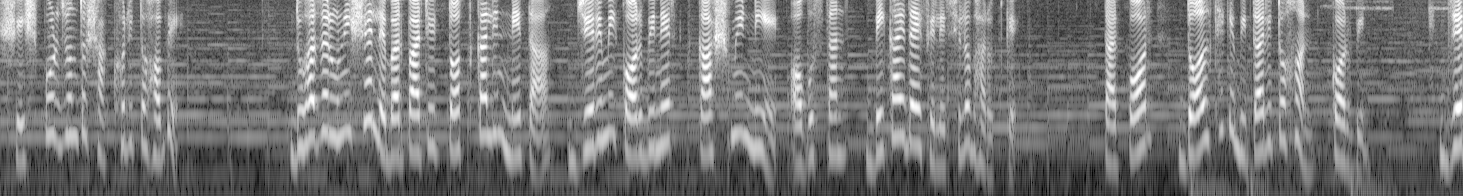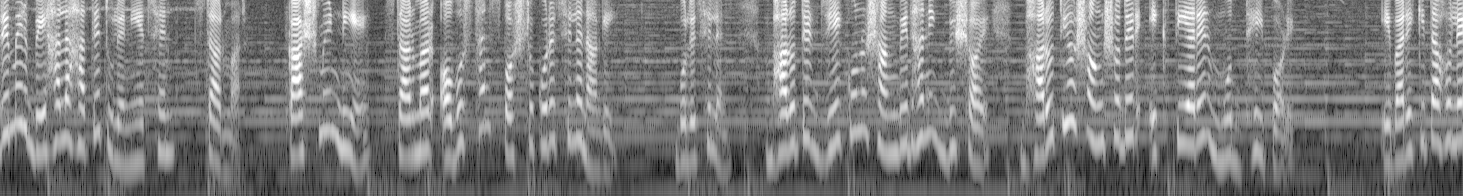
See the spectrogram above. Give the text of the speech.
শেষ পর্যন্ত স্বাক্ষরিত হবে? দু উনিশে লেবার পার্টির তৎকালীন নেতা জেরেমি করবিনের কাশ্মীর নিয়ে অবস্থান বেকায়দায় ফেলেছিল ভারতকে। তারপর দল থেকে বিতাড়িত হন করবিন। জেরেমির বেহালা হাতে তুলে নিয়েছেন স্টারমার। কাশ্মীর নিয়ে স্টারমার অবস্থান স্পষ্ট করেছিলেন আগেই। বলেছিলেন, ভারতের যে কোনো সাংবিধানিক বিষয় ভারতীয় সংসদের এখতিয়ারের মধ্যেই পড়ে। এবারে কি তাহলে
